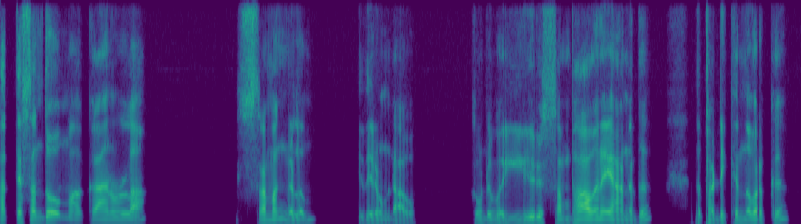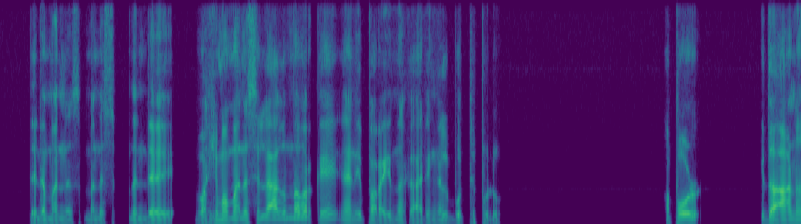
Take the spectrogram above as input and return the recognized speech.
സത്യസന്ധവുമാക്കാനുള്ള ശ്രമങ്ങളും ഇതിലുണ്ടാവും. അതുകൊണ്ട് വലിയൊരു സംഭാവനയാണിത്. ഇത് പഠിക്കുന്നവർക്ക് ഇതിന്റെ മനസ് മനസ് ഇതിന്റെ വഹിമ മനസ്സിലാകുന്നവർക്കേ ഞാൻ ഈ പറയുന്ന കാര്യങ്ങൾ ബുദ്ധിപ്പെടൂ അപ്പോൾ ഇതാണ്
